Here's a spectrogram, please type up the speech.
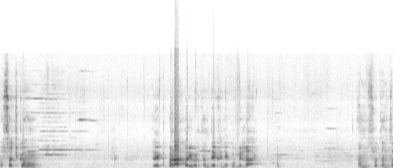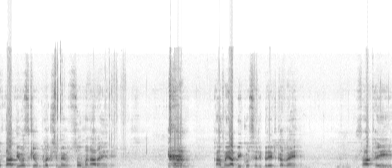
और सच कहूँ तो एक बड़ा परिवर्तन देखने को मिला। है हम स्वतंत्रता दिवस के उपलक्ष्य में उत्सव मना रहे हैं। कामयाबी को सेलिब्रेट कर रहे हैं। साथ ही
